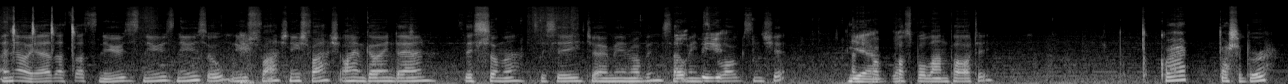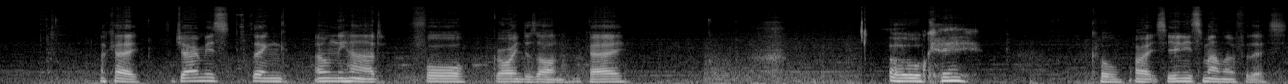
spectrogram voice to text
I know, yeah, that's that's news, news, news. Oh, news flash, news flash. I am going down this summer to see Jeremy and Robin. So that Oh, means you- vlogs and shit. And Yeah. possible LAN party. Quite possible. Okay, so Jeremy's thing only had four grinders on. Okay, Okay. Cool. All right, so you need some ammo for this.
